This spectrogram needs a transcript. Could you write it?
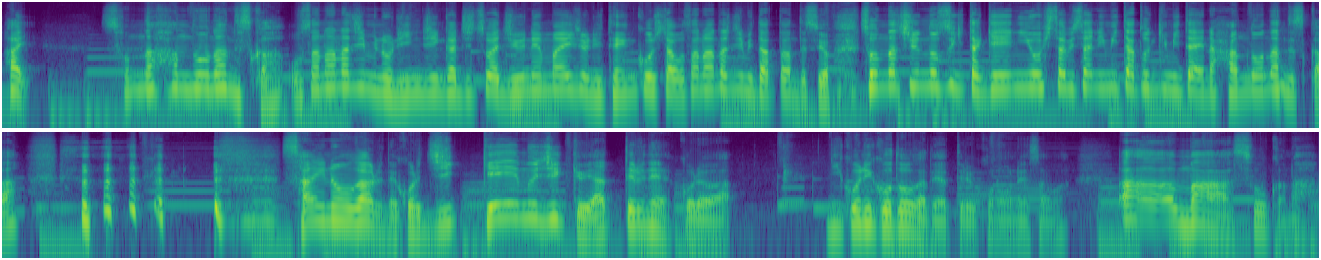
はい。そんな反応なんですか？幼なじみの隣人が実は10年前以上に転校した幼なじみだったんですよ。そんな旬の過ぎた芸人を久々に見た時みたいな反応なんですか？才能があるね。これじゲーム実況やってるねこれは。ニコニコ動画でやってるこのお姉さんは。ああまあそうかな。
